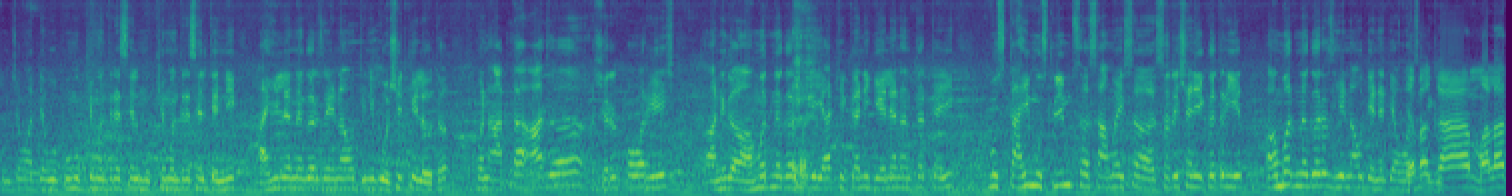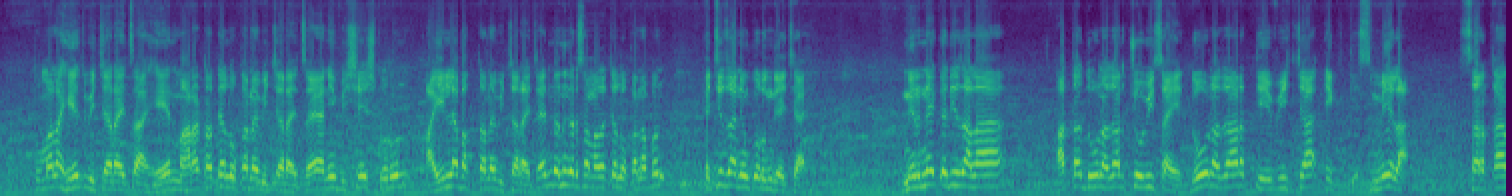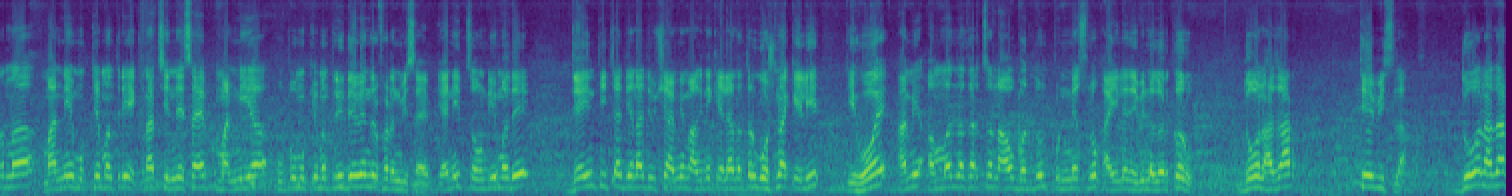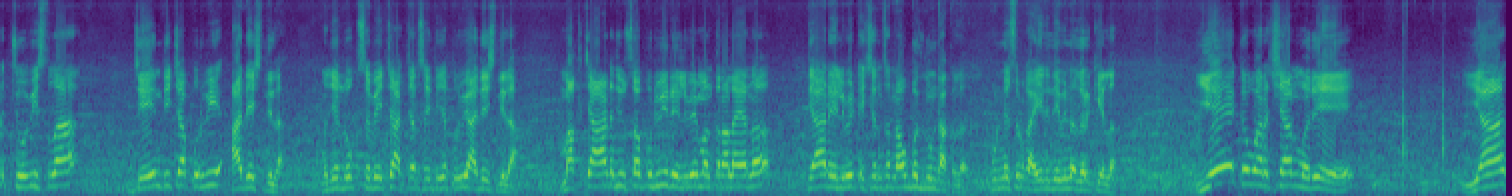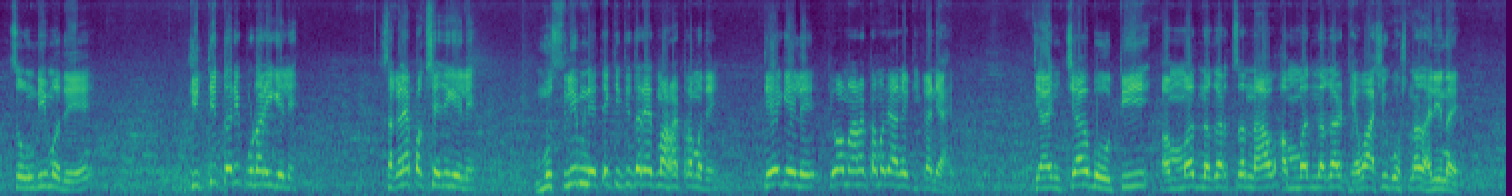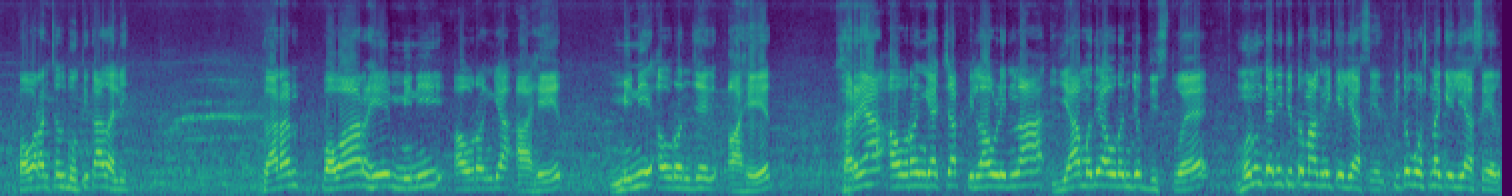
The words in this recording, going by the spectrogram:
तुमच्या माध्यम उपमुख्यमंत्री असेल मुख्यमंत्री असेल त्यांनी अहिल्यानगरचं हे नाव त्यांनी घोषित केलं होतं. पण आता आज शरद पवार हे आणि अहमदनगरमध्ये या ठिकाणी गेल्यानंतर काही मुस काही मुस्लिम स- सामायिक सदस्यांनी एकत्र येत अहमदनगरच हे नाव देण्यात यावं बघा मला तुम्हाला हेच विचारायचं आहे आणि महाराष्ट्रातल्या लोकांना विचारायचं आहे आणि विशेष करून आईला भक्तांना विचारायचं आहे. धनगर समाजाच्या लोकांना पण ह्याची जाणीव करून द्यायची आहे. निर्णय कधी झाला? आता दोन हजार चोवीस आहे. दोन हजार तेवीसच्या एकतीस मेला सरकारनं माननीय मुख्यमंत्री एकनाथ शिंदेसाहेब माननीय उपमुख्यमंत्री देवेंद्र फडणवीस साहेब यांनी चौंडीमध्ये जयंतीच्या दिनादिवशी आम्ही मागणी केल्यानंतर घोषणा केली की होय आम्ही अहमदनगरचं नाव बदलून पुण्यश्लोक अहिल्यादेवी देवीनगर करू. दोन हजार तेवीसला. दोन हजार चोवीसला जयंतीच्या पूर्वी आदेश दिला. म्हणजे लोकसभेच्या आचारसंहितेच्या पूर्वी आदेश दिला. मागच्या आठ दिवसापूर्वी रेल्वे मंत्रालयानं त्या रेल्वे स्टेशनचं नाव बदलून टाकलं. पुण्यसुर अहिल्यादेवी नगर केलं. एक वर्षांमध्ये या चौंडीमध्ये कितीतरी पुढारी गेले. सगळ्या पक्षाचे गेले. मुस्लिम नेते कितीतरी आहेत महाराष्ट्रामध्ये. ते गेले किंवा महाराष्ट्रामध्ये अनेक ठिकाणी आहेत. त्यांच्या भोवती अहमदनगरचं नाव अहमदनगर ठेवा अशी घोषणा झाली नाही. पवारांच्याच भोवती का झाली? कारण पवार हे मिनी औरंग्या आहेत मिनी औरंगजेब आहेत. खऱ्या औरंग्याच्या पिलावळींना यामध्ये औरंगजेब दिसतोय म्हणून त्यांनी तिथं मागणी केली असेल तिथं घोषणा केली असेल.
